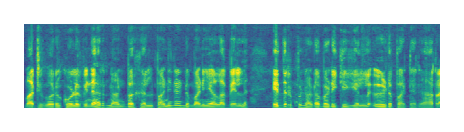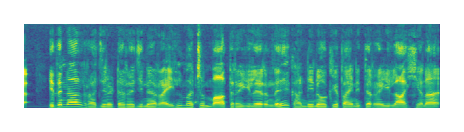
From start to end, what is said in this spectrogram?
மற்றொரு குழுவினர் நண்பகல் பன்னிரண்டு மணி அளவில் எதிர்ப்பு நடவடிக்கையில் ஈடுபட்டனர். இதனால் ரஜரட்ட ரஜின ரயில் மற்றும் மாத்திரையிலிருந்து கண்டி நோக்கி பயணித்த ரயில் ஆகியன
